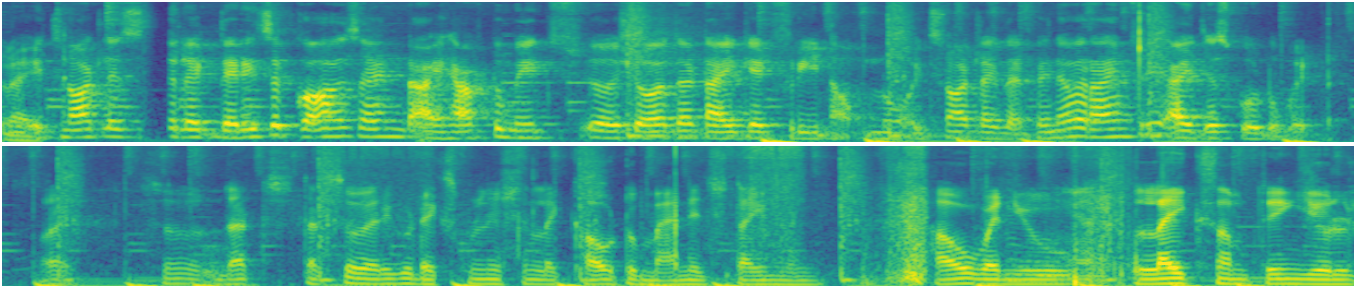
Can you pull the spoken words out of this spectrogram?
time i go choose the course it, Right. it's not less like there is a cause and i have to make uh, sure that i get free now no it's not like that whenever i'm free i just go do it right so that's that's a very good explanation like how to manage time and how when you Yeah. like something you'll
